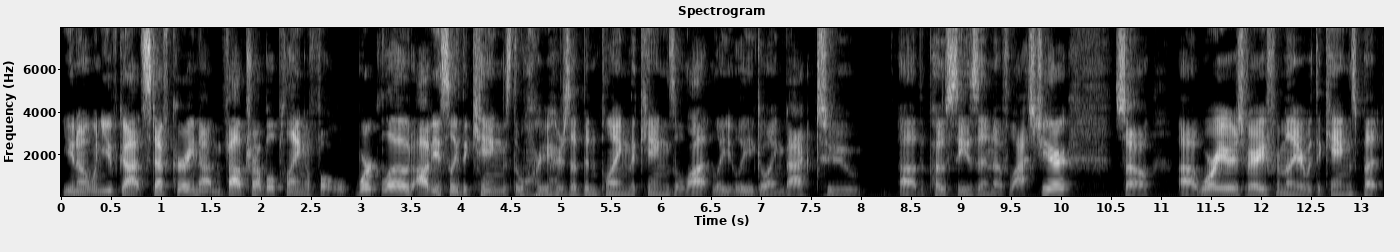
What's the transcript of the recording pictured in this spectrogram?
You know, when you've got Steph Curry not in foul trouble, playing a full workload. Obviously, the Kings, the Warriors have been playing the Kings a lot lately, going back to uh, the postseason of last year. So uh, Warriors very familiar with the Kings, but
